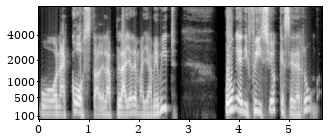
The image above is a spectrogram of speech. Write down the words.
o en la costa de la playa de Miami Beach, un edificio que se derrumba,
